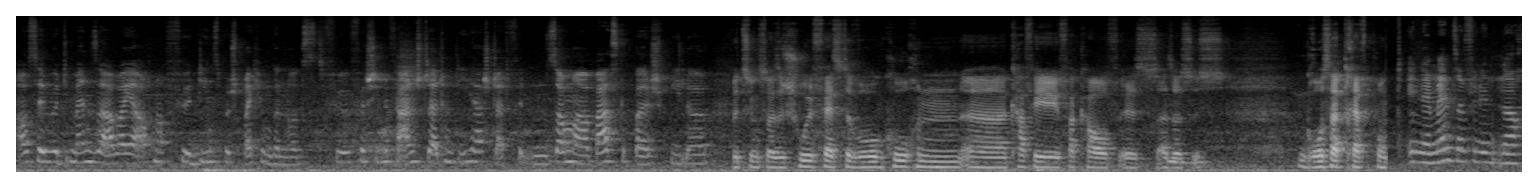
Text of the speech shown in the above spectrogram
Außerdem wird die Mensa aber ja auch noch für Dienstbesprechungen genutzt, für verschiedene Veranstaltungen, die hier stattfinden. Sommer, Basketballspiele. Beziehungsweise Schulfeste, wo ein Kuchen, äh, Kaffeeverkauf ist. Also es ist ein großer Treffpunkt. In der Mensa findet noch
